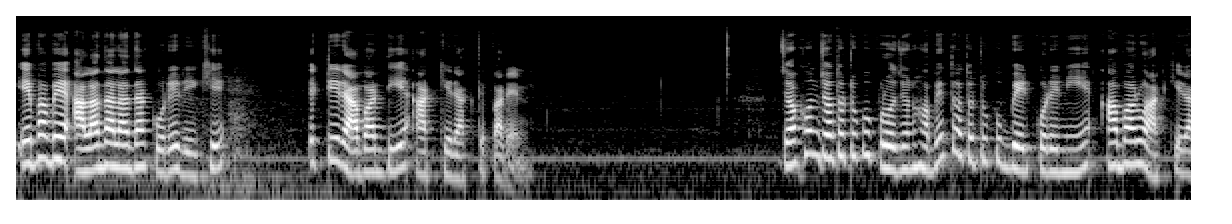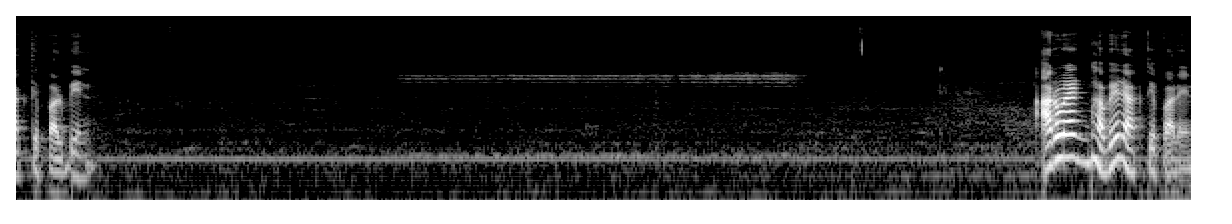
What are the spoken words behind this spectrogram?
এভাবে আলাদা আলাদা করে রেখে একটি রাবার দিয়ে আটকে রাখতে পারেন। যখন যতটুকু প্রয়োজন হবে, ততটুকু বের করে নিয়ে আবারও আটকে রাখতে পারবেন। আরও একভাবে রাখতে পারেন।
